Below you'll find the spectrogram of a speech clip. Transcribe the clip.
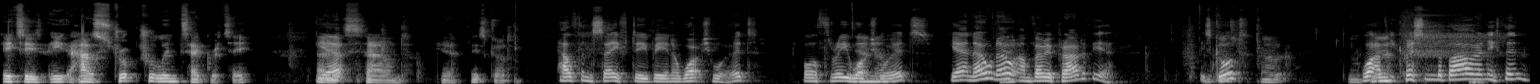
it is, it has structural integrity, and Yeah. it's sound. Yeah, it's good. health and safety being a watchword, or three watchwords. Yeah, no, no, I'm very proud of you. It's good. Uh, What yeah. have you christened the bar or anything?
